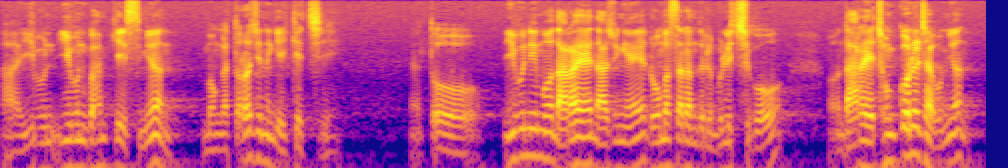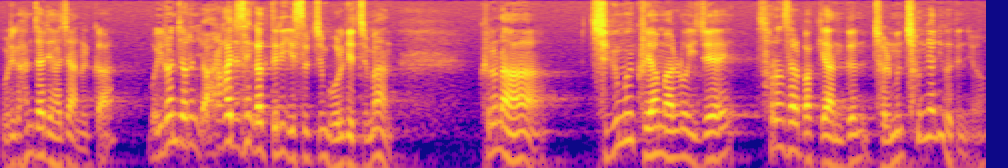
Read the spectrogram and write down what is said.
아, 이분 이분과 함께 있으면 뭔가 떨어지는 게 있겠지. 또 이분이 뭐 나라에 나중에 로마 사람들을 물리치고 어, 나라의 정권을 잡으면 우리가 한 자리 하지 않을까? 뭐 이런저런 여러 가지 생각들이 있을지 모르겠지만 그러나 지금은 그야말로 이제 서른 살밖에 안 된 젊은 청년이거든요.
